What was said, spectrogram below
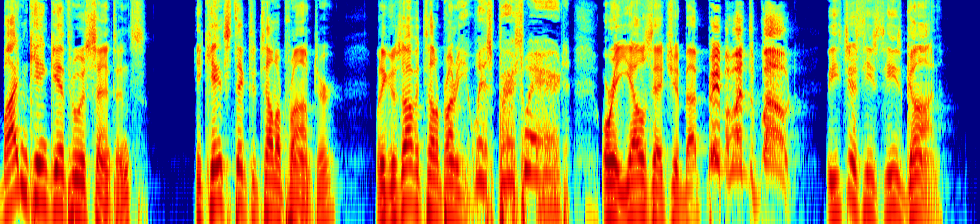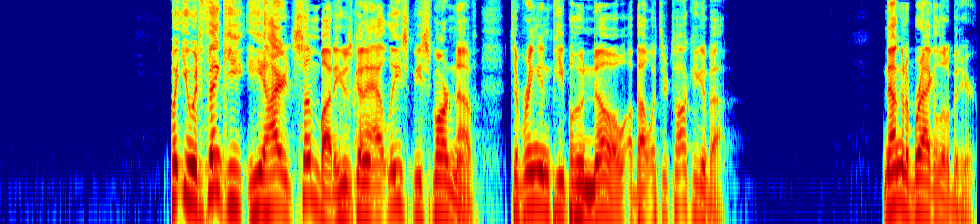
Biden can't get through a sentence. He can't stick to teleprompter. When he goes off a teleprompter, he whispers weird, or he yells at you about people at the vote. He's just he's he's gone. But you would think he, he hired somebody who's going to at least be smart enough to bring in people who know about what they're talking about. Now I'm going to brag a little bit here.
